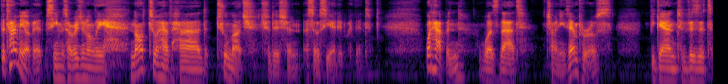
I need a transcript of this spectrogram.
the timing of it seems originally not to have had too much tradition associated with it. What happened was that Chinese emperors began to visit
